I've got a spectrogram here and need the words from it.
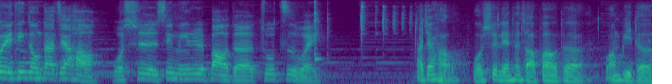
位听众，大家好，我是《新民日报》的朱自伟。大家好，我是《联合早报》的王彼得。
